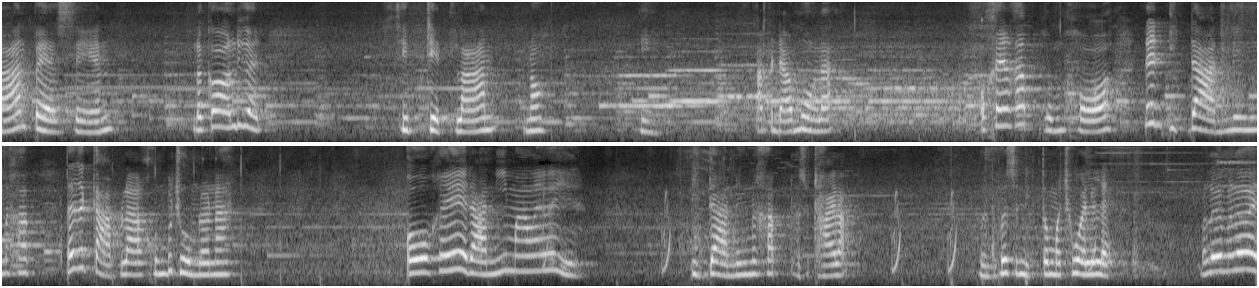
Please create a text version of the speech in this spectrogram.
ล้านแปดแสน แล้วก็เลือดสิบเจ็ดล้าน เนาะนี่เอัพเป็นดาวม่วงล้วโอเคนะครับ ผมขอเล่นอีกด่านหนึ่งนะครับ แล้วจะกราบลาคุณผู้ชมแล้วนะ โอเค ด่านนี้มาเลย อีกด่านหนึ่งนะครับด่านสุดท้ายละ เหมือนเพื่อนสนิทต้องมาช่วยแล้วแหละ มาเลยมาเลย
